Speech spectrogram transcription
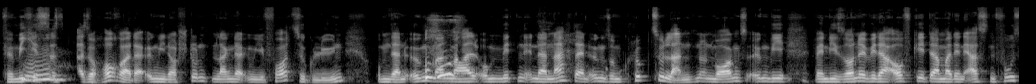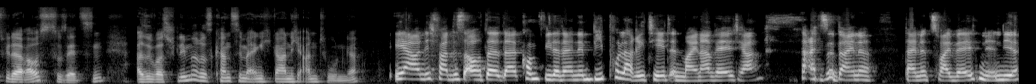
Für mich ist das Mhm. also Horror, da irgendwie noch stundenlang da irgendwie vorzuglühen, um dann irgendwann mal um mitten in der Nacht da in irgendeinem so Club zu landen und morgens irgendwie, wenn die Sonne wieder aufgeht, da mal den ersten Fuß wieder rauszusetzen. Also was Schlimmeres kannst du mir eigentlich gar nicht antun, gell? Ja, und ich fand es auch, da, da kommt wieder deine Bipolarität in meiner Welt, ja. Also deine, deine zwei Welten in dir.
